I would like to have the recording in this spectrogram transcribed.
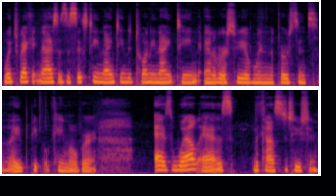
which recognizes the 1619 to 2019 anniversary of when the first enslaved people came over, as well as the Constitution.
